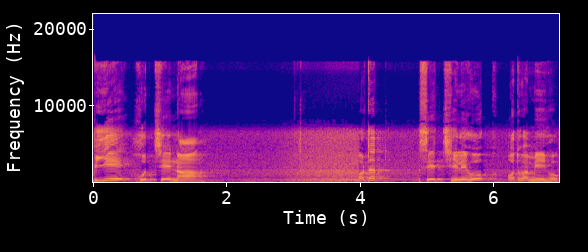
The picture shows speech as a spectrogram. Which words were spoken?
বিয়ে হচ্ছে না, অর্থাৎ সে ছেলে হোক অথবা মেয়ে হোক,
